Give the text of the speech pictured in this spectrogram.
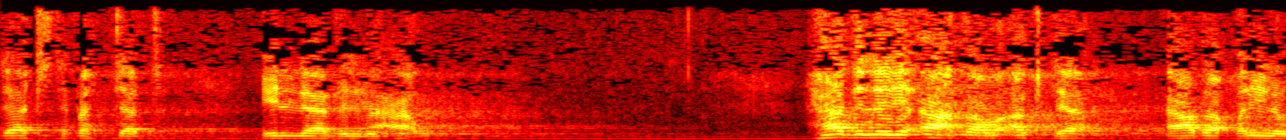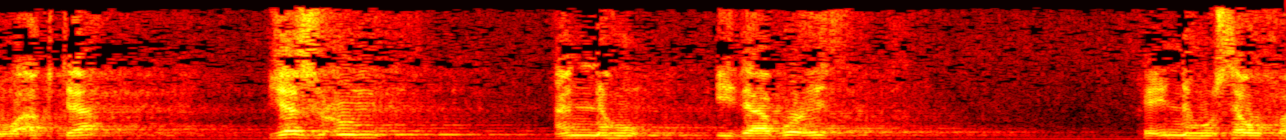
لا تتفتت إلا بالمعاول هذا الذي أعطى وأكدى أعطى قليلا وأكدى يزعم أنه إذا بعث فإنه سوف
